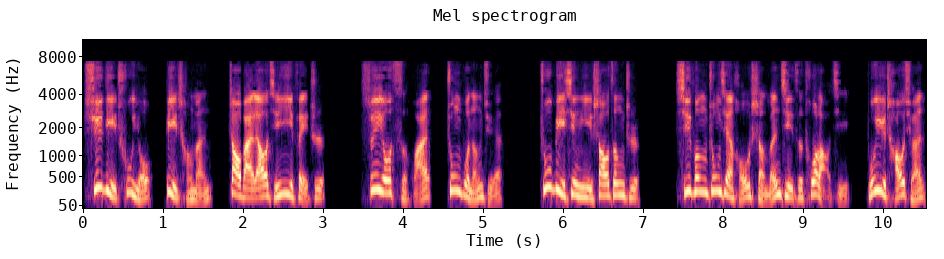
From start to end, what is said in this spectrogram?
虚帝出游，必城门。赵百僚即亦废之。虽有此怀，终不能决。朱棣性亦稍增之。西封中县侯沈文季自托老疾，不欲朝权。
